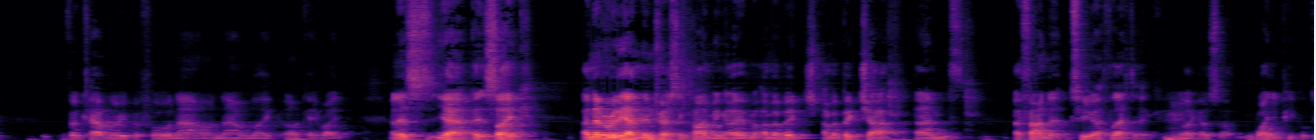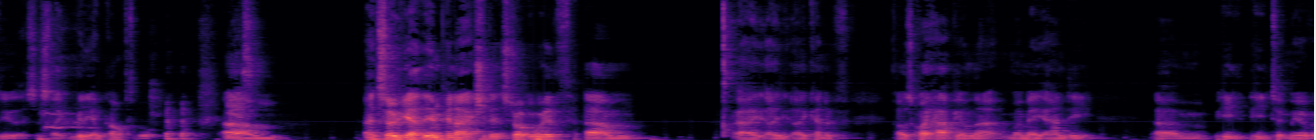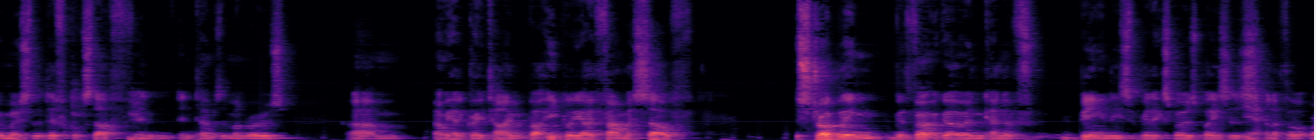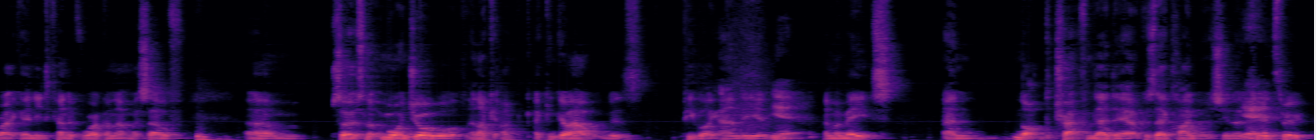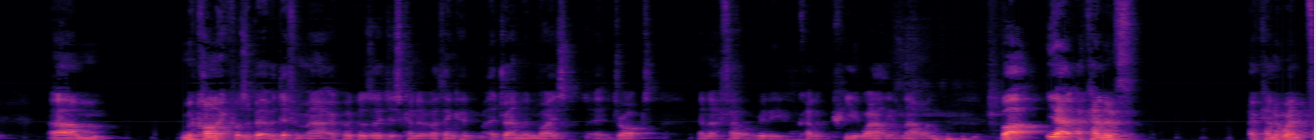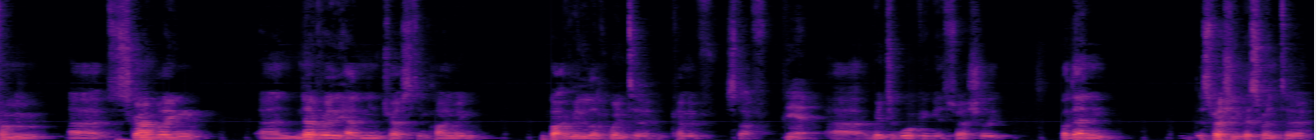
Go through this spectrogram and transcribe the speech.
vocabulary before now, and now I'm like okay, right. And it's yeah, it's like I never really had an interest in climbing. I'm, I'm a big I'm a big chap, and I found it too athletic. Mhm. Like I was like, why do people do this? It's like really uncomfortable. Yes. Um, and so yeah, the In Pinn I actually didn't struggle with. Um, I, I, I kind of I was quite happy on that. My mate Andy, um, he he took me over most of the difficult stuff Mm. in in terms of Munro's, um, and we had a great time. But equally, I found myself struggling with vertigo and kind of being in these really exposed places. Yeah. And I thought, right, okay, I need to kind of work on that myself. Um, so it's not more enjoyable, and I can, I, I can go out with people like Andy and Yeah, and my mates and not detract from their day out because they're climbers, you know, Yeah. through and through. Um, Mechanic was a bit of a different matter because I just kind of, I think adrenaline wise, it dropped and I felt really kind of pretty wally on that one. but yeah, I kind of, I kind of went from uh, scrambling and never really had an interest in climbing, but I really love winter kind of stuff yeah, uh, winter walking especially. But then, especially this winter,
